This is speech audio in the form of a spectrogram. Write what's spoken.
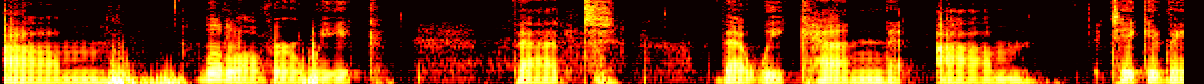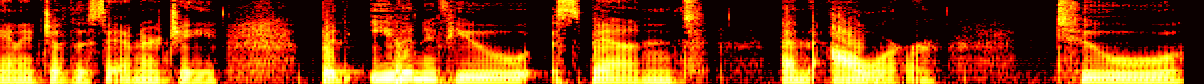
um, a little over a week, that that we can um, take advantage of this energy. But even if you spend an hour to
